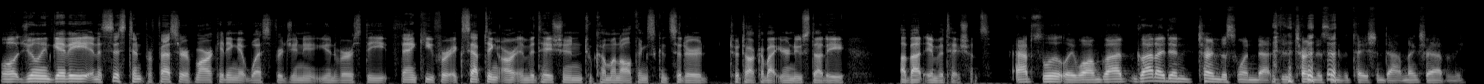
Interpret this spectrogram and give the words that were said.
Well, Julian Givi, an assistant professor of marketing at West Virginia University, thank you for accepting our invitation to come on All Things Considered to talk about your new study about invitations. Absolutely. Well, I'm glad glad I didn't turn this one down, turn this invitation down. Thanks for having me.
